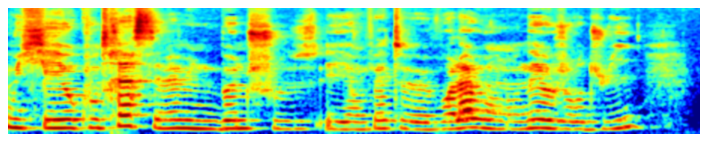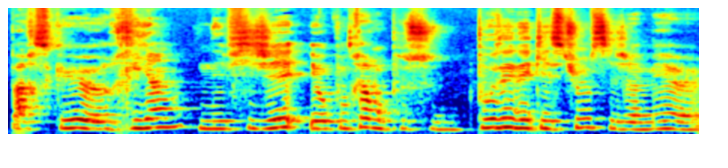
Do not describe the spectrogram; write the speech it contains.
Oui. Et au contraire, c'est même une bonne chose. Et en fait, euh, voilà où on en est aujourd'hui, parce que euh, rien n'est figé. Et au contraire, on peut se poser des questions si jamais euh,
